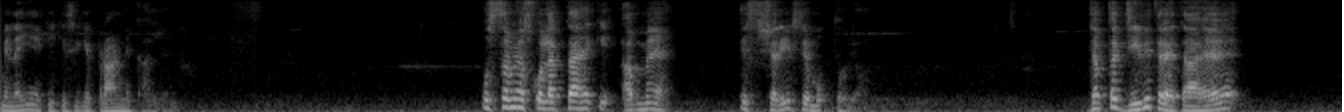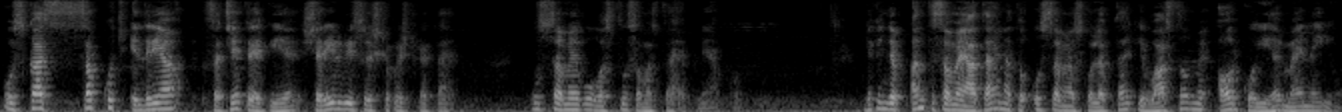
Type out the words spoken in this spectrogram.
में नहीं है कि किसी के प्राण निकाल लेना उस समय उसको लगता है कि अब मैं इस शरीर से मुक्त हो जाऊँ। जब तक जीवित रहता है, उसका सब कुछ इंद्रियाँ सचेत रहती है, शरीर भी सृष्ट पुष्ट रहता है, उस समय वो वस्तु समझता है अपने आप को। लेकिन जब अंत समय आता है ना तो उस समय उसको लगता है कि वास्तव में और कोई है, मैं नहीं हूँ।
